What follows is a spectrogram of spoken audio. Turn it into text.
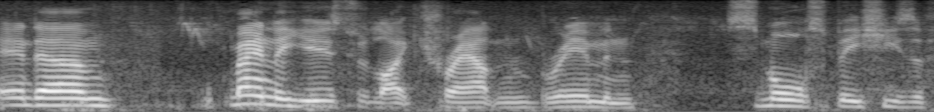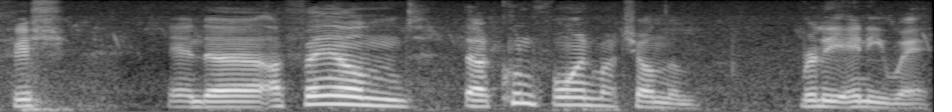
and um, mainly used for like trout and bream and small species of fish, and uh, I found that I couldn't find much on them, really anywhere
